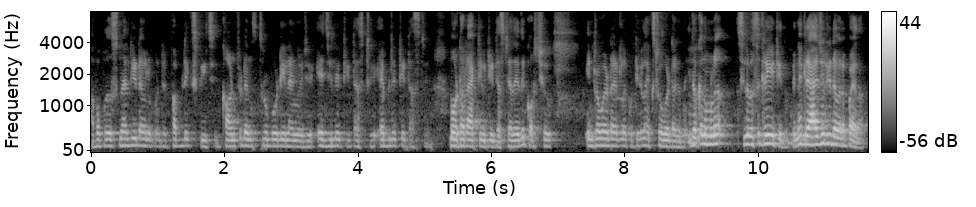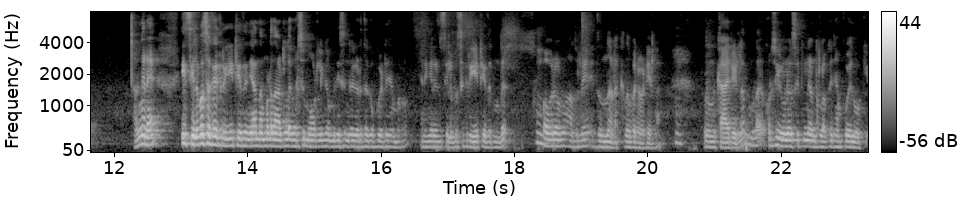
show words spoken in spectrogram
അപ്പോൾ personality development public speech confidence through body language agility test ability test motor activity test അതായത് കുറച്ച് ഇൻട്രോവേർട്ട് ആയിട്ടുള്ള കുട്ടികൾ എക്സ്ട്രോവേർട്ട് ആക്കുന്നത് ഇതൊക്കെ നമ്മൾ സിലബസ് ക്രിയേറ്റ് ചെയ്തു പിന്നെ ഗ്രാജുവലി ഡെവലപ്പ് ആയതാണ് അങ്ങനെ ഈ സിലബസ് ഒക്കെ ക്രിയേറ്റ് ചെയ്ത് ഞാൻ നമ്മുടെ നാട്ടിലെ കുറച്ച് മോഡലിംഗ് കമ്പനീസിന്റെ അടുത്തൊക്കെ പോയിട്ട് ഞാൻ പറഞ്ഞു ഞാനിങ്ങനെ ഒരു സിലബസ് ക്രിയേറ്റ് ചെയ്തിട്ടുണ്ട്. അപ്പോൾ അവരോടും അതിലെ ഇതൊന്നും നടക്കുന്ന പരിപാടിയല്ല. അതൊന്നും കാര്യമില്ല. നമ്മുടെ കുറച്ച് യൂണിവേഴ്സിറ്റിന്റെ അണ്ടറിലൊക്കെ ഞാൻ പോയി നോക്കി.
